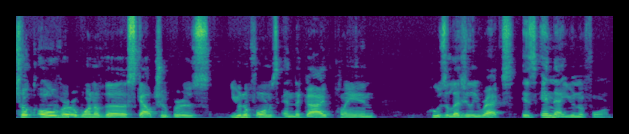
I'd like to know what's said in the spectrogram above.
took over one of the scout troopers' uniforms, and the guy playing, who's allegedly Rex, is in that uniform,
